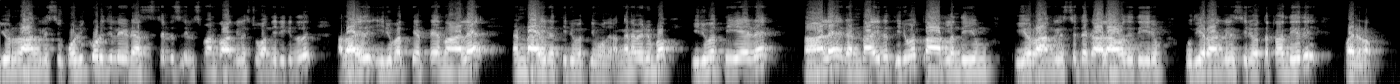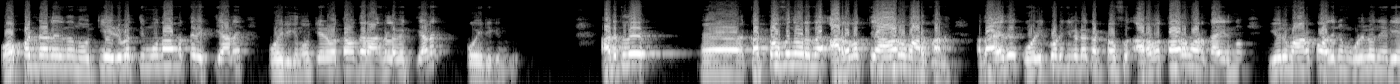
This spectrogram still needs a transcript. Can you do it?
ഈ ഒരു റാങ്ക് ലിസ്റ്റ് കോഴിക്കോട് ജില്ലയുടെ അസിസ്റ്റന്റ് സെയിൽസ്മാൻ റാങ്ക് ലിസ്റ്റ് വന്നിരിക്കുന്നത്. അതായത് ഇരുപത്തിയെട്ട് നാല് രണ്ടായിരത്തി ഇരുപത്തി മൂന്ന് അങ്ങനെ വരുമ്പോൾ ഇരുപത്തിയേഴ് നാല് രണ്ടായിരത്തി ഇരുപത്തി ആറിൽ എന്ത് ചെയ്യും? ഈ റാങ്ക് ലിസ്റ്റിന്റെ കാലാവധി തീരും. പുതിയ റാങ്ക് ലിസ്റ്റ് ഇരുപത്തെട്ടാം തീയതി വരണം. ഓപ്പൺ ടേണിൽ നിന്ന് നൂറ്റി എഴുപത്തി മൂന്നാമത്തെ വ്യക്തിയാണ് പോയിരിക്കുന്നത്. നൂറ്റി എഴുപത്താമത്തെ റാങ്കുള്ള വ്യക്തിയാണ് പോയിരിക്കുന്നത്. അടുത്തത് കട്ട് ഓഫ് എന്ന് പറയുന്നത് അറുപത്തി ആറ് മാർക്കാണ് അതായത് കോഴിക്കോട് ജില്ലയുടെ കട്ട് ഓഫ് അറുപത്തി ആറ് മാർക്കായിരുന്നു ഈ ഒരു മാർക്കോ അതിന് മുകളിലോ നേടിയ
